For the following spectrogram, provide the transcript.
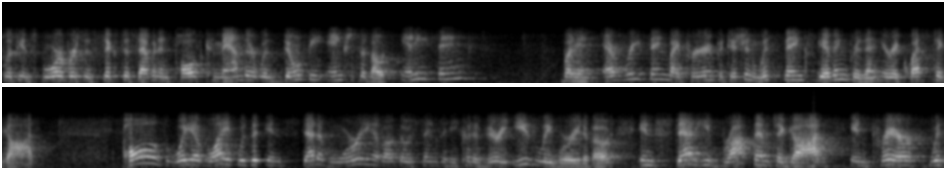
Philippians 4, verses 6 to 7, and Paul's command there was don't be anxious about anything, but in everything by prayer and petition with thanksgiving, present your requests to God. Paul's way of life was that instead of worrying about those things that he could have very easily worried about, instead he brought them to God in prayer with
